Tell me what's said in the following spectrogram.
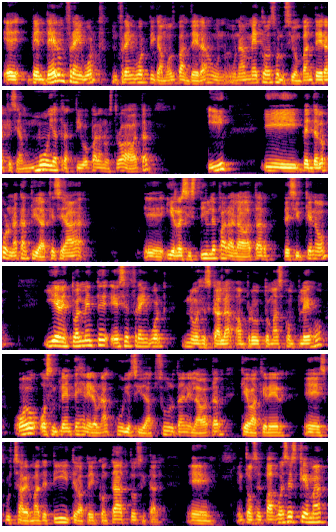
eh, vender un framework, un framework, digamos, bandera, un una método de solución bandera que sea muy atractivo para nuestro avatar y, y venderlo por una cantidad que sea eh, irresistible para el avatar decir que no. Y eventualmente ese framework nos escala a un producto más complejo o, o simplemente genera una curiosidad absurda en el avatar que va a querer eh, saber más de ti, te va a pedir contactos y tal. entonces, bajo ese esquema,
